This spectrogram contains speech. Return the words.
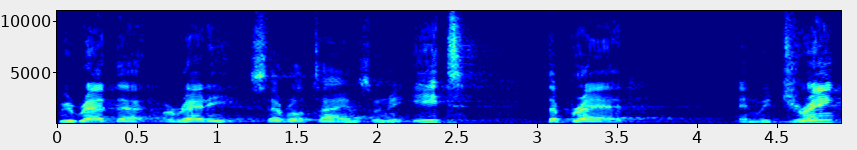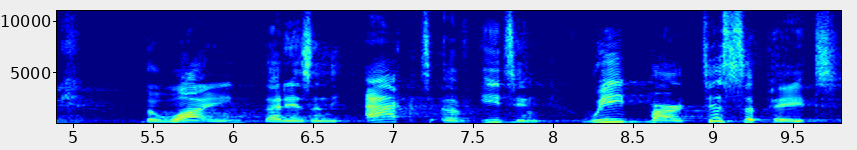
We read that already several times. When we eat the bread and we drink the wine, that is, in the act of eating, we participate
